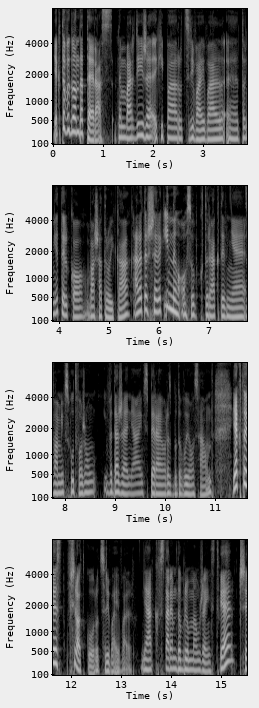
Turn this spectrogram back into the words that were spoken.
Jak to wygląda teraz? Tym bardziej, że ekipa Roots Revival e, to nie tylko wasza trójka, ale też szereg innych osób, które aktywnie z wami współtworzą wydarzenia i wspierają, rozbudowują sound. Jak to jest w środku Roots Revival? Jak w starym dobrym małżeństwie? Czy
